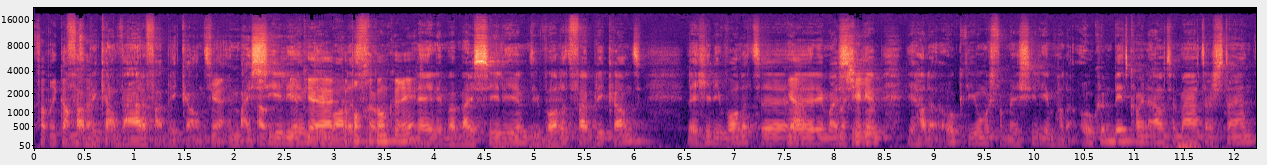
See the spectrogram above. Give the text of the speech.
fabrikanten. fabrikant, warefabrikanten. Ja. En Oh, Mycelium, heb je, die wallet kapot geconcurreerd? Nee, nee, maar Mycelium, die walletfabrikant. Weet je, die wallet, Ja, eh, die Mycelium. Die hadden ook, die jongens van Mycelium hadden ook een bitcoin-automaat daar staan.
